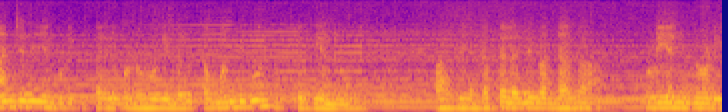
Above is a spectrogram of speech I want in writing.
ಆಂಜನೇಯ ಗುಡಿಗೆ ಕರೆದುಕೊಂಡು ಹೋಗಿದ್ದರು. ತಮ್ಮಂದಿಗೂ ಸಂಸ್ಕೃತಿಯನ್ನು ರಾತ್ರಿಯ ಕತ್ತಲಲ್ಲಿ ಬಂದಾಗ ಹುಡಿಯನ್ನು ನೋಡಿ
